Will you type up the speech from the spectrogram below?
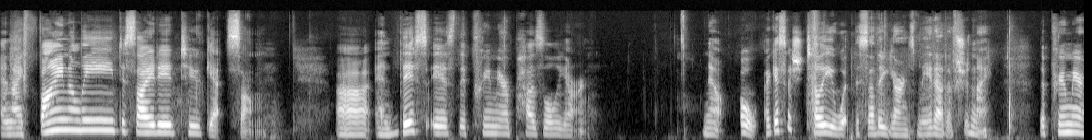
And I finally decided to get some. Uh, and this is the Premier Puzzle yarn. Now, oh, I guess I should tell you what this other yarn's made out of, shouldn't I? The Premier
